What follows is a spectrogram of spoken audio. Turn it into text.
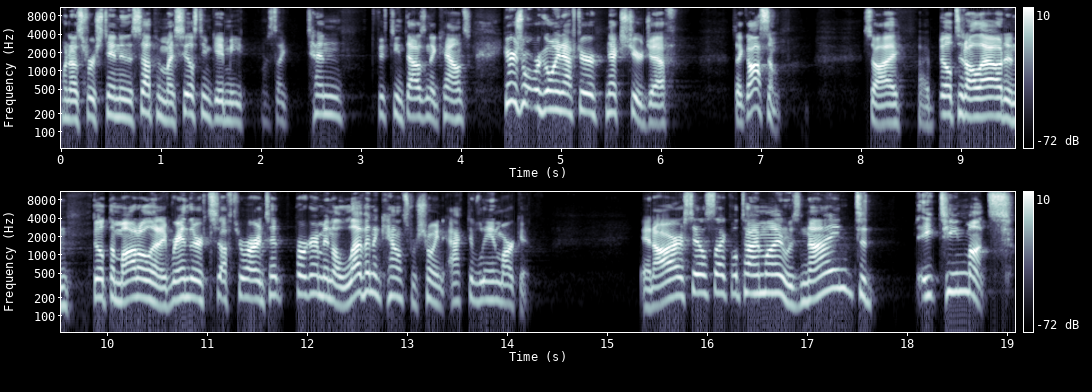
when I was first standing this up, and my sales team gave me it was like 10, 15,000 accounts. Here's what we're going after next year, Jeff. It's like awesome. So I, I built it all out and built the model, and I ran their stuff through our intent program, and 11 accounts were showing actively in market. And our sales cycle timeline was nine to 18 months.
